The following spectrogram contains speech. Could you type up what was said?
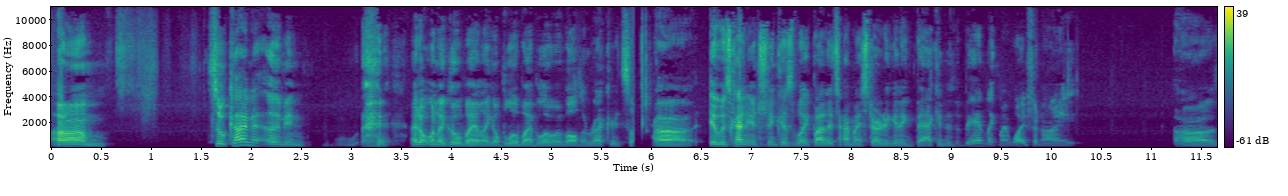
Um. So kind of, I mean, I don't want to go by like a blow by blow of all the records. So, uh, it was kind of interesting because like by the time I started getting back into the band, like my wife and I, uh,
